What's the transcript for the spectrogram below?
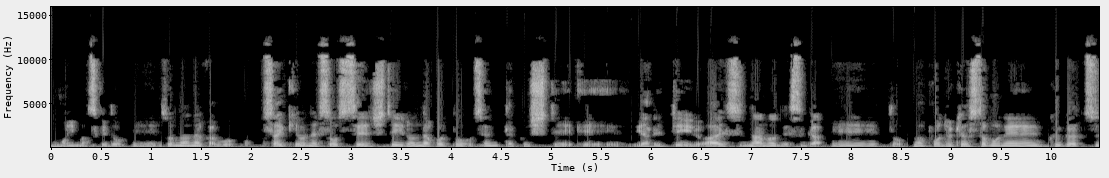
思いますけど、えーそんな中を最近はね、率先していろんなことを選択して、えーやれているアイスなのですが、えっ、と、まあ、ポッドキャストもね、9月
